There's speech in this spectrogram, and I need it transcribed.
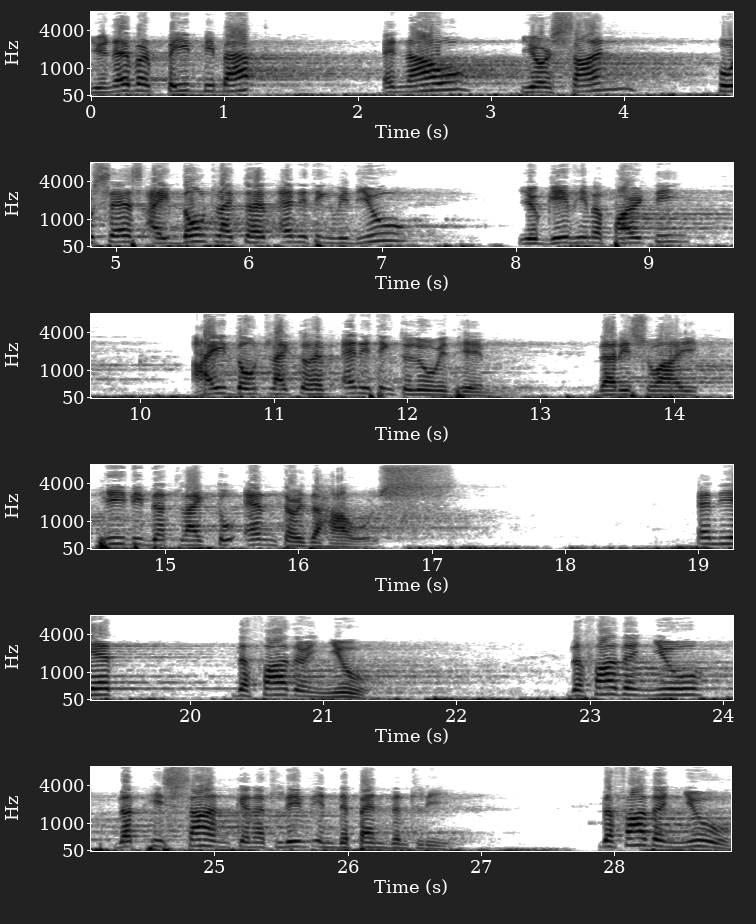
You never paid me back. And now, your son, who says, I don't like to have anything with you, you give him a party. I don't like to have anything to do with him. That is why he did not like to enter the house. And yet, the father knew. The father knew that his son cannot live independently. The father knew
